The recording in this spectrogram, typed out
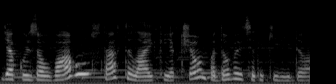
Дякую за увагу. Ставте лайки, якщо вам подобаються такі відео.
